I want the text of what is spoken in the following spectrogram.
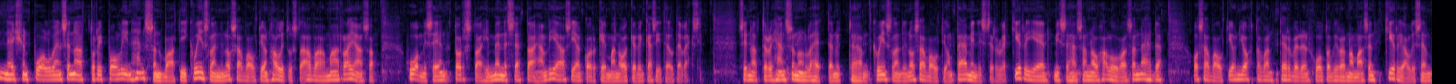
Nation-puolueen senaattori Pauline Hanson vaatii Queenslandin osavaltion hallitusta avaamaan rajansa huomiseen torstaihin mennessä tai hän vie asian korkeimman oikeuden käsiteltäväksi. Senaattori Hanson on lähettänyt äh, Queenslandin osavaltion pääministerille kirjeen, missä hän sanoo haluavansa nähdä osavaltion johtavan terveydenhuoltoviranomaisen kirjallisen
